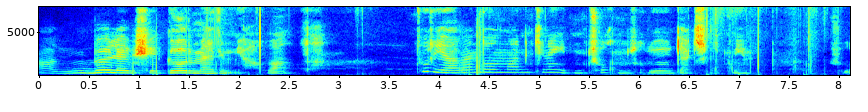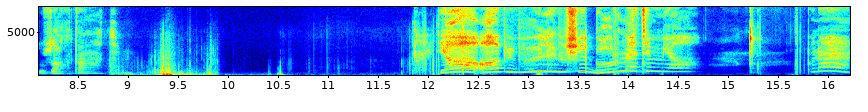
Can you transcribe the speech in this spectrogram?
Abi böyle bir şey görmedim ya vallahi. Dur ya ben de onlarınkine gideyim. Çok mu zor? Yok gerçi gitmeyeyim. Şu uzaktan atayım. Ya abi böyle bir şey görmedim ya. Bu ne?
